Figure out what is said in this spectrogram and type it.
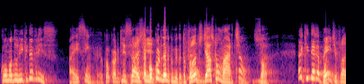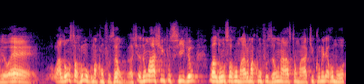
como a do Nick De Vries. Aí sim, eu concordo Que com você. sai Então você que- concordando comigo, eu tô falando Não. de Aston Martin Não, só. É que de repente, Flávio, é, o Alonso arruma alguma confusão. Eu, acho- eu não acho impossível o Alonso arrumar uma confusão na Aston Martin como ele arrumou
